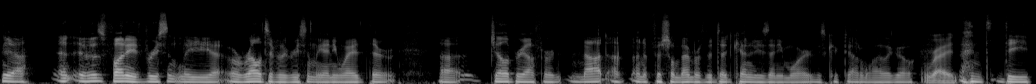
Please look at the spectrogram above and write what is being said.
Yeah, and it was funny recently, uh, or relatively recently anyway. There, uh, Jello Biafra, not a, an official member of the Dead Kennedys anymore. He was kicked out a while ago. Right. And the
